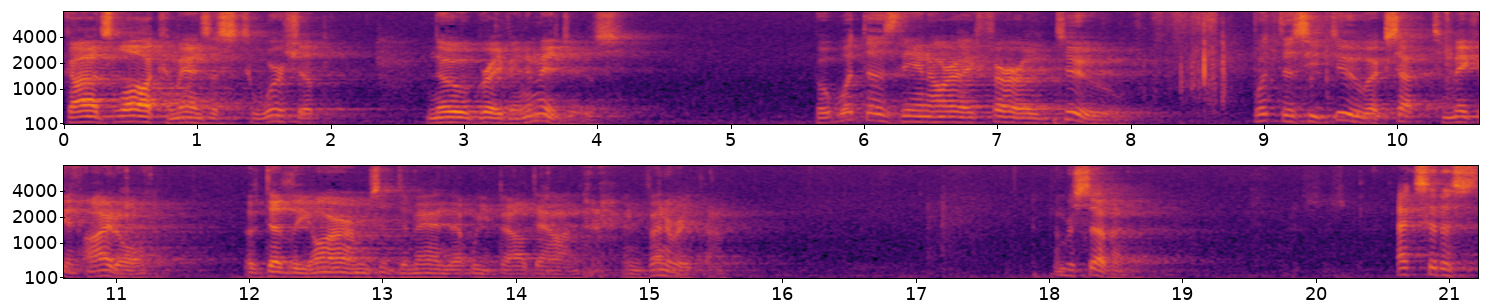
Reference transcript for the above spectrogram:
God's law commands us to worship no graven images. But what does the NRA Pharaoh do? What does he do except to make an idol of deadly arms and demand that we bow down and venerate them? Number seven, Exodus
